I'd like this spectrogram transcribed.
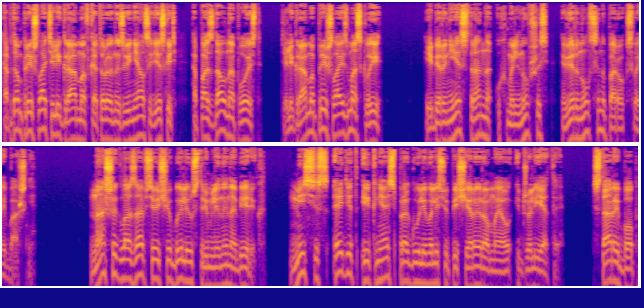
А потом пришла телеграмма, в которой он извинялся, дескать, опоздал на поезд. Телеграмма пришла из Москвы и Бернье, странно ухмыльнувшись, вернулся на порог своей башни. Наши глаза все еще были устремлены на берег. Миссис Эдит и князь прогуливались у пещеры Ромео и Джульетты. Старый Боб,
